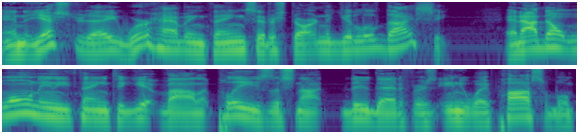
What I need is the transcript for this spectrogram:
and yesterday, we're having things that are starting to get a little dicey. And I don't want anything to get violent. Please, let's not do that if there's any way possible.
